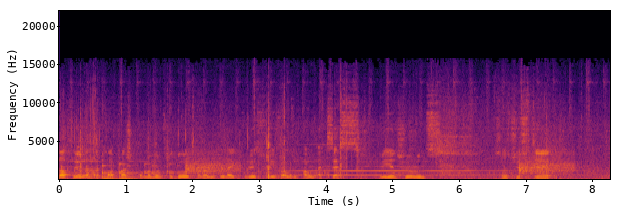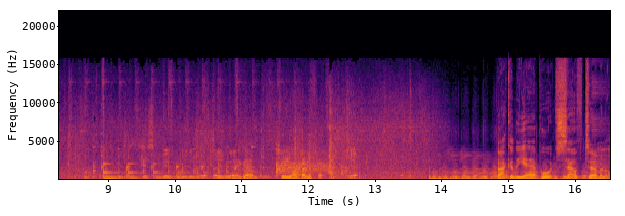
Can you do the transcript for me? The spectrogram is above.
Nothing. I had a car crash a couple of months ago and I need to like raise three thousand pound excess reinsurance. So it's just uh I make money to make any way There you go. So you want benefit? Yeah. Back at the airport's south terminal,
